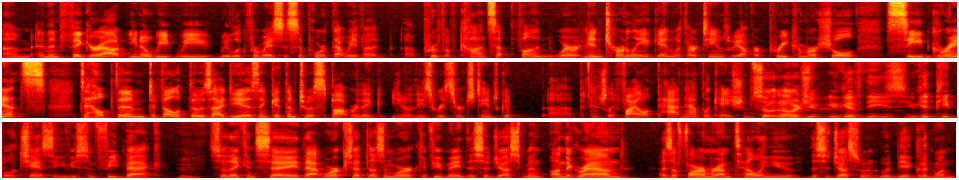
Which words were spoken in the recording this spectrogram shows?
um, and then figure out, you know, we, we, we look for ways to support that. We have a, a proof of concept fund where mm-hmm. internally, again, with our teams, we offer pre commercial seed grants to help them develop those ideas and get them to a spot where they, you know, these research teams could uh, potentially file a patent application. So in other words, you, you give these you give people a chance to give you some feedback, so they can say that works, that doesn't work. If you made this adjustment on the ground as a farmer, I'm telling you this adjustment would be a good one.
